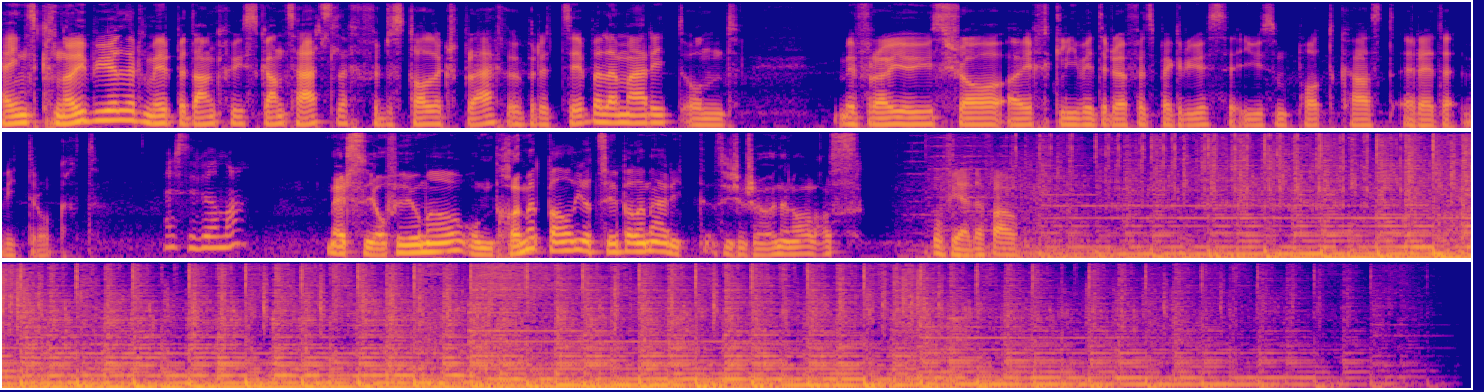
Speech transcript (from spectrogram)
Heinz Kneubühler, wir bedanken uns ganz herzlich für das tolle Gespräch über den Zwiebelmerit und wir freuen uns schon, euch gleich wieder zu begrüßen in unserem Podcast «Reden wie gedruckt». Merci vielmals. Merci auch vielmals und kommt alle an die Zwiebelmerit. Es ist ein schöner Anlass. Auf jeden Fall.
